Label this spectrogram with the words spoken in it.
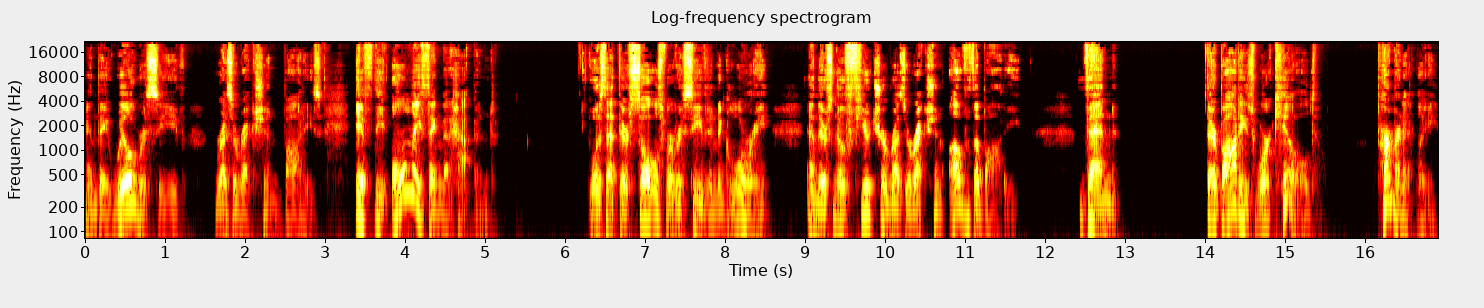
and they will receive resurrection bodies. If the only thing that happened was that their souls were received into glory and there's no future resurrection of the body, then their bodies were killed permanently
